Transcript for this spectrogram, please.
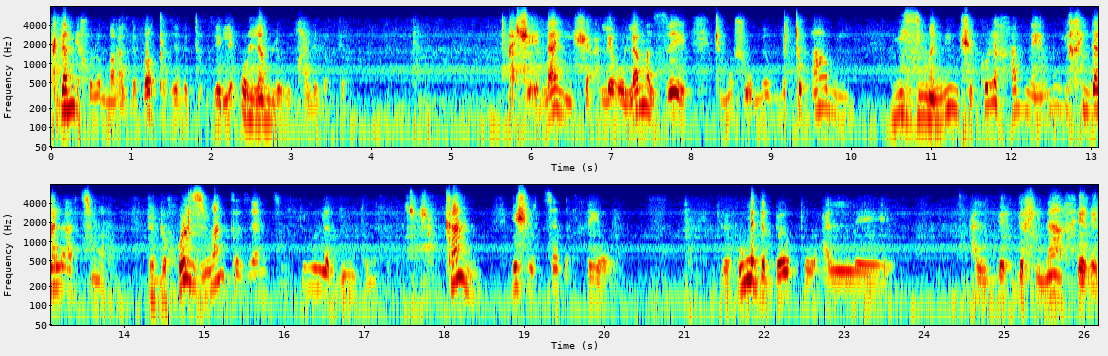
שאדם יכול לומר על דבר כזה וכזה, לעולם לא אוכל לוותר. השאלה היא שהלעולם הזה, כמו שהוא אומר, מתואר מזמנים שכל אחד מהם הוא יחידה לעצמה, ובכל זמן כזה אני צריך כאילו לדון אותו מחדש. כאן יש לו צד אחר, והוא מדבר פה על, אה, על בחינה אחרת.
